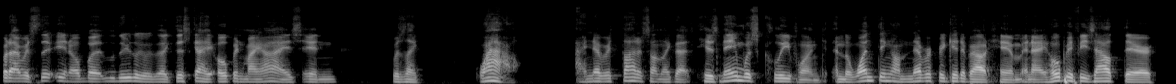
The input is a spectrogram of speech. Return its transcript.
but I was, there, you know, but literally like this guy opened my eyes and was like, wow, I never thought of something like that. His name was Cleveland. And the one thing I'll never forget about him, and I hope if he's out there,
